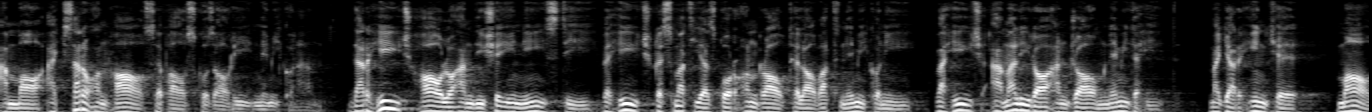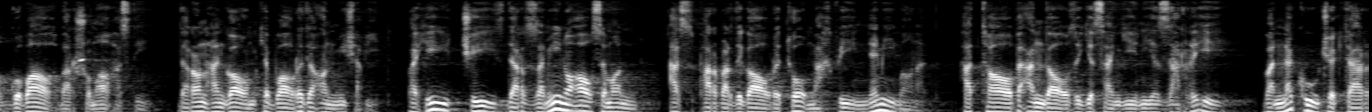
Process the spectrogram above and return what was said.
اما اکثر آنها سپاسگزاری نمی کنند در هیچ حال و اندیشه ای نیستی و هیچ قسمتی از قرآن را تلاوت نمی کنی و هیچ عملی را انجام نمی دهید مگر اینکه ما گواه بر شما هستیم در آن هنگام که وارد آن می شوید و هیچ چیز در زمین و آسمان از پروردگار تو مخفی نمی ماند حتی به اندازه سنگینی ذره و نه کوچکتر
